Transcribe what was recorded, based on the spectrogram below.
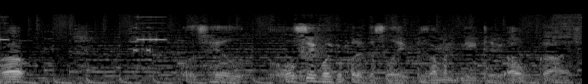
Well, let's heal. We'll see if we can put it to sleep because I'm gonna need to. Oh gosh.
